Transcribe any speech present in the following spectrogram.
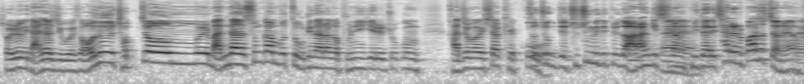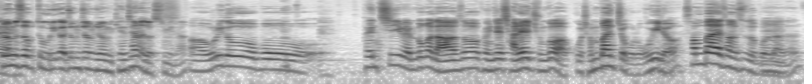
전력이 낮아지고 해서 어느 접점을 만난 순간부터 우리나라가 분위기를 조금 가져가기 시작했고, 저쪽 이제 주축 미드필더 아랑기스랑 네. 비달이 차례로 빠졌잖아요. 네. 그러면서부터 우리가 점점점 괜찮아졌습니다. 어, 우리도 뭐 벤치 멤버가 나와서 굉장히 잘해준 것 같고 전반적으로 오히려 선발 선수들보다는 음.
